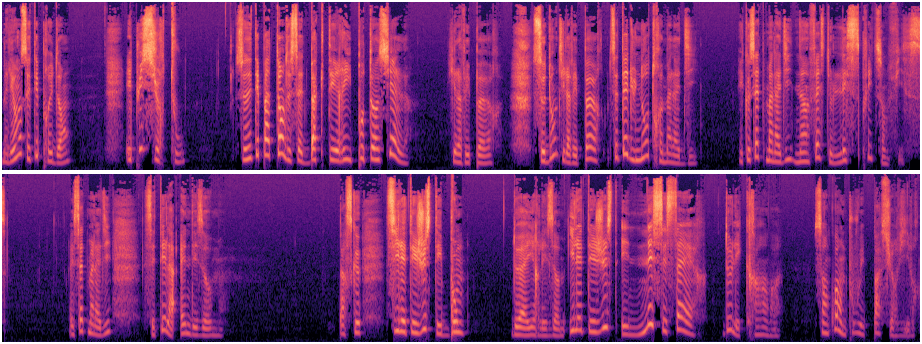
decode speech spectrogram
Mais Léonce était prudent. Et puis surtout, ce n'était pas tant de cette bactérie potentielle qu'il avait peur. Ce dont il avait peur, c'était d'une autre maladie, et que cette maladie n'infeste l'esprit de son fils. Et cette maladie, c'était la haine des hommes. Parce que s'il était juste et bon de haïr les hommes, il était juste et nécessaire de les craindre, sans quoi on ne pouvait pas survivre.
